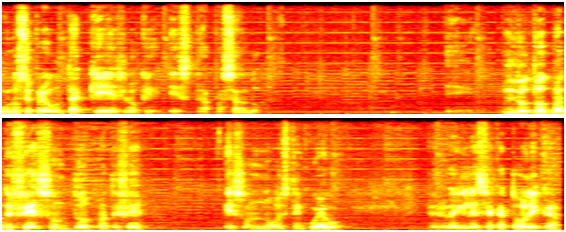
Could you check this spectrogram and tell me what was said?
uno se pregunta qué es lo que está pasando. Eh, los dogmas de fe son dogmas de fe, eso no está en juego, pero la Iglesia Católica,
